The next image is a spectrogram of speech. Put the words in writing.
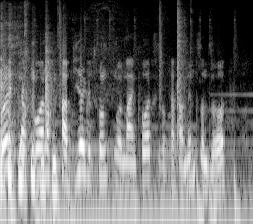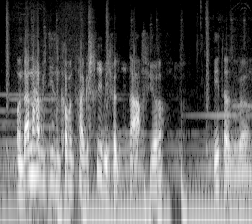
und davor noch ein paar Bier getrunken und mal einen kurzen, so Pfefferminz und so. Und dann habe ich diesen Kommentar geschrieben. Ich finde, dafür geht er sogar.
